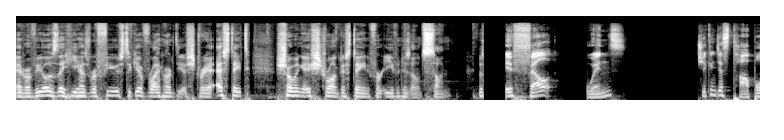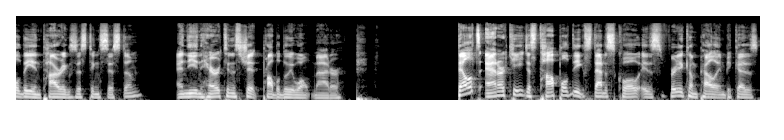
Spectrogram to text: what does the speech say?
and reveals that he has refused to give Reinhardt the Astraea estate, showing a strong disdain for even his own son. If Felt wins, she can just topple the entire existing system, and the inheritance shit probably won't matter. Felt's anarchy, just topple the status quo, is pretty compelling because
